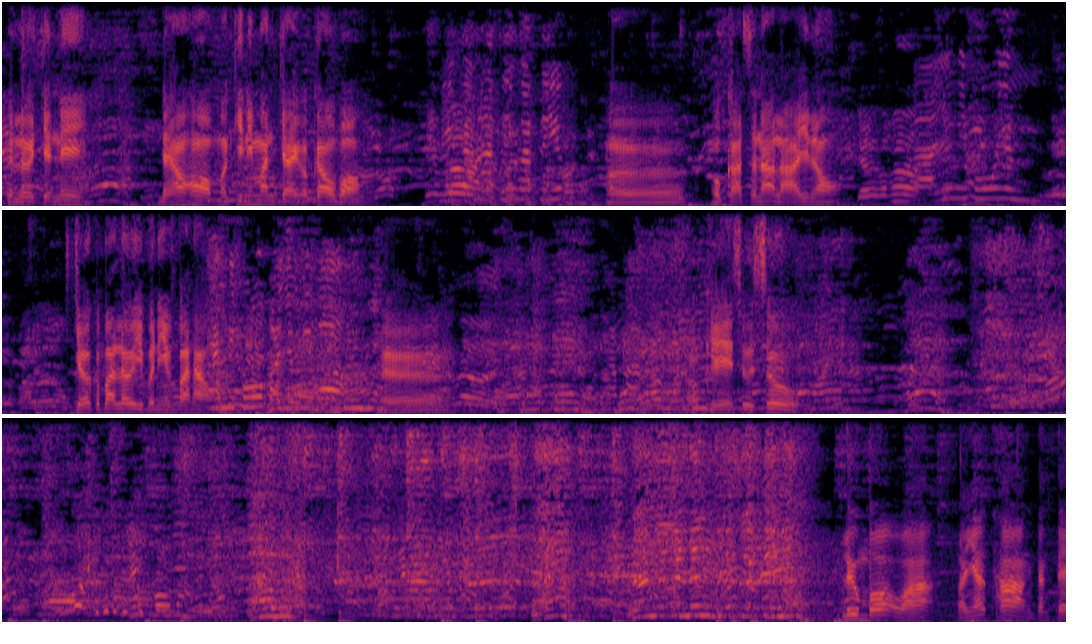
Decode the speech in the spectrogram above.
เป็นเลยเจนนี่ได้ห้าหอบเมื่อกี้นี้มั่นใจก็เก้าบอเออโอกาสชนะลายยู่เนาะเจอกันมายังเจอกับบ้านเลยอีบันนี้บ้านเฮาเออโอเคสู้ๆ ลืมบอกว่าระยะทางตั้งแต่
